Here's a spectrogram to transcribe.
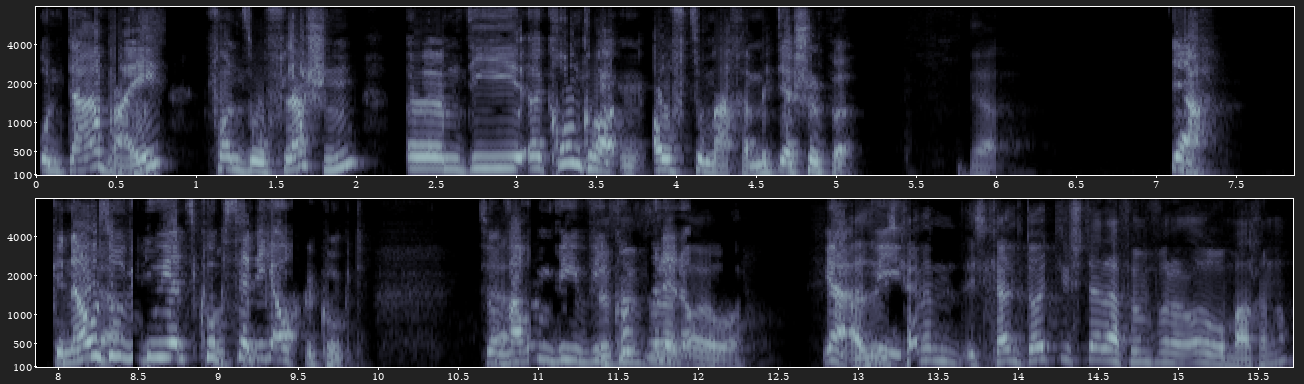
und dabei von so Flaschen ähm, die äh, Kronkorken aufzumachen mit der Schippe. Ja. Ja. Genauso Ja. wie du jetzt guckst, Okay. hätte ich auch geguckt. So, Ja. warum, wie, wie kommt man 500 denn auf? Ja, Also wie, ich kann, ich kann deutlich schneller 500 Euro machen,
